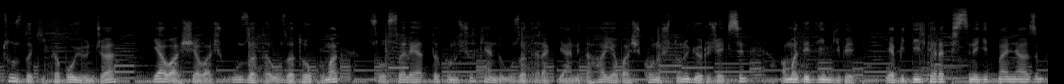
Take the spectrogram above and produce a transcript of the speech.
30 dakika boyunca yavaş yavaş uzata uzata okumak sosyal hayatta konuşurken de uzatarak yani daha yavaş konuştuğunu göreceksin. Ama dediğim gibi ya bir dil terapistine gitmen lazım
